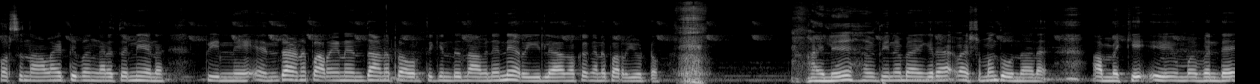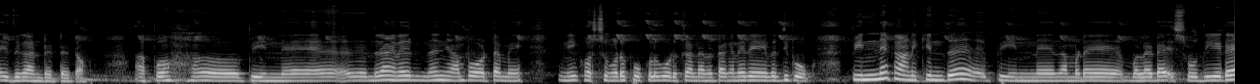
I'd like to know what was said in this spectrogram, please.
കുറച്ച് നാളായിട്ട് ഇവ ഇങ്ങനെ തന്നെയാണ്. പിന്നെ എന്താണ് പറയണത് എന്താണ് പ്രവർത്തിക്കുന്നതെന്ന് അവൻ തന്നെ അറിയില്ല എന്നൊക്കെ അങ്ങനെ പറയൂ കേട്ടോ. അതിൽ പിന്നെ ഭയങ്കര വിഷമം തോന്നുകയാണ് അമ്മയ്ക്ക് ഇവന്റെ ഇത് കണ്ടിട്ട് കേട്ടോ. അപ്പോൾ പിന്നെ എന്നിട്ട് അങ്ങനെ ഞാൻ പോട്ടമ്മേ ഇനി കുറച്ചും കൂടെ പൂക്കൾ കൊടുക്കാണ്ട് എന്നിട്ട് അങ്ങനെ രേവതി പോവും. പിന്നെ കാണിക്കുന്നത് പിന്നെ നമ്മുടെ വളരെ ശ്രുതിയുടെ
